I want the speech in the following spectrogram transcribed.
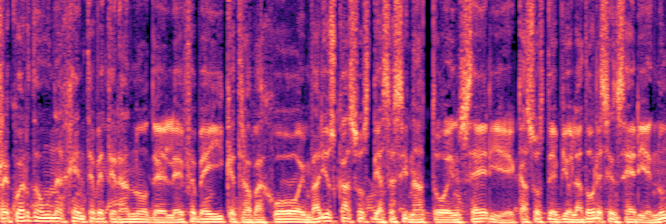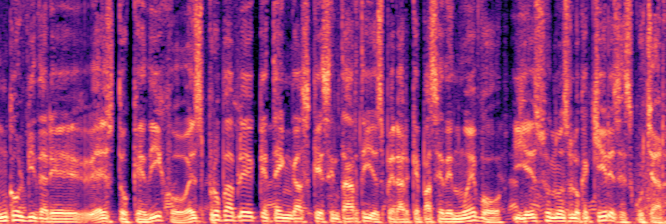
Recuerdo a un agente veterano del FBI que trabajó en varios casos de asesinato en serie, casos de violadores en serie. Nunca olvidaré esto que dijo. Es probable que tengas que sentarte y esperar que pase de nuevo, y eso no es lo que quieres escuchar.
